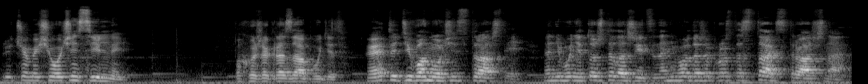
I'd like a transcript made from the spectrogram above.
Причем еще очень сильный. Похоже, гроза будет. Этот диван очень страшный. На него не то что ложиться, на него даже просто стать страшно.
